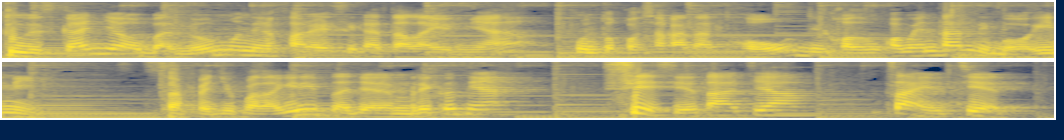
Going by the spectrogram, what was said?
Tuliskan jawabanmu mengenai variasi kata lainnya untuk kosakata tou di kolom komentar di bawah ini. Sampai jumpa lagi di pelajaran berikutnya. 谢谢大家，再见。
